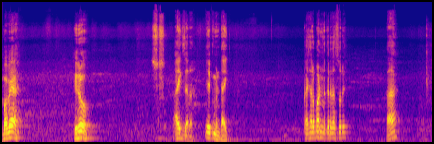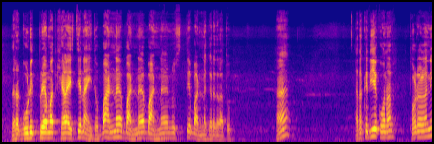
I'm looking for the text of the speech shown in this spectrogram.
बब्या हिरो. ऐक जरा एक मिनिट ऐक. कशाला भांडणं करत असतो रे? हा? जरा गोडीत प्रेमात खेळायचं ते नाही तो भांडणं भांडणं भांडणं नुसते भांडणं करत राहतो. हां? आता कधी एक होणार? थोड्या वेळाने?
